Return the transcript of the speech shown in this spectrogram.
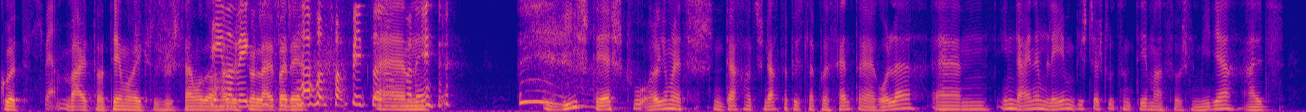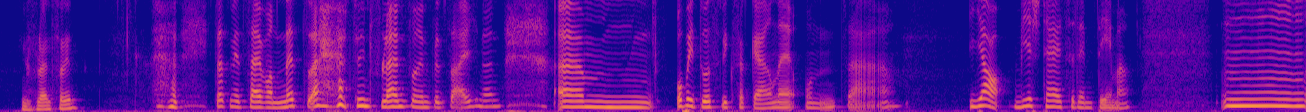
Gut, weiter, Themawechsel, sonst sind wir da Themawechsel live bei Ähm, ähm, Wie stehst du allgemein, jetzt schon hat schon ein bisschen eine präsentere Rolle ähm, in deinem Leben, wie stehst du zum Thema Social Media als Influencerin? Ich darf mich selber nicht als Influencerin bezeichnen. Ähm, aber ich tue es, wie gesagt, gerne. Und äh, ja, wie stehe ich zu dem Thema? Mm,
